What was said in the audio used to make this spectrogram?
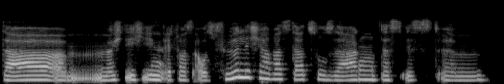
Da ähm, möchte ich Ihnen etwas ausführlicher was dazu sagen. Das ist ähm,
